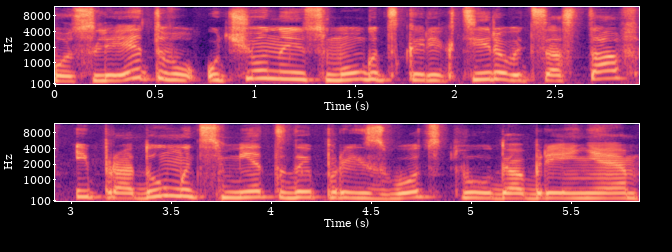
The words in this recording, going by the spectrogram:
После этого ученые смогут скорректировать состав и продумать методы производства удобрения.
